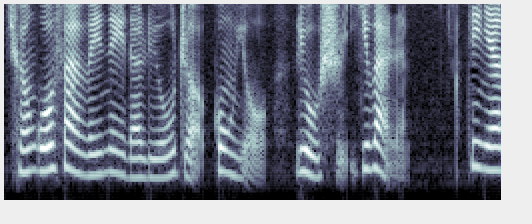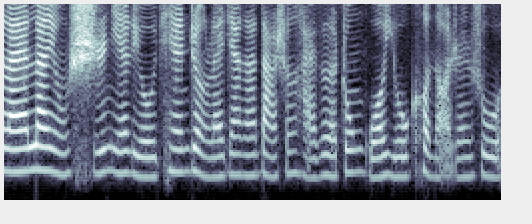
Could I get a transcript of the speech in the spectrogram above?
全国范围内的旅游者共有六十一万人。近年来，滥用十年旅游签证来加拿大生孩子的中国游客呢人数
